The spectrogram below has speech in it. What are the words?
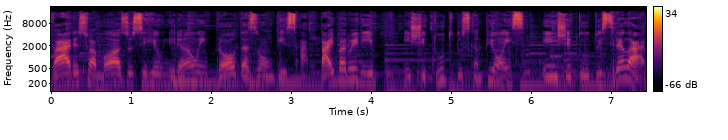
vários famosos se reunirão em prol das ONGs Apai Barueri, Instituto dos Campeões e Instituto Estrelar.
